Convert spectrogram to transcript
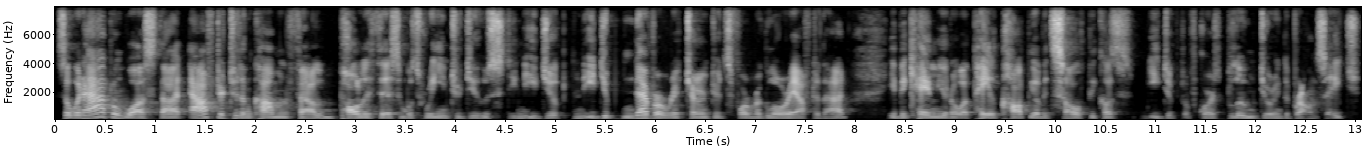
So what happened was that after Tutankhamun fell, polytheism was reintroduced in Egypt, and Egypt never returned to its former glory after that. It became, you know, a pale copy of itself because Egypt, of course, bloomed during the Bronze Age.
